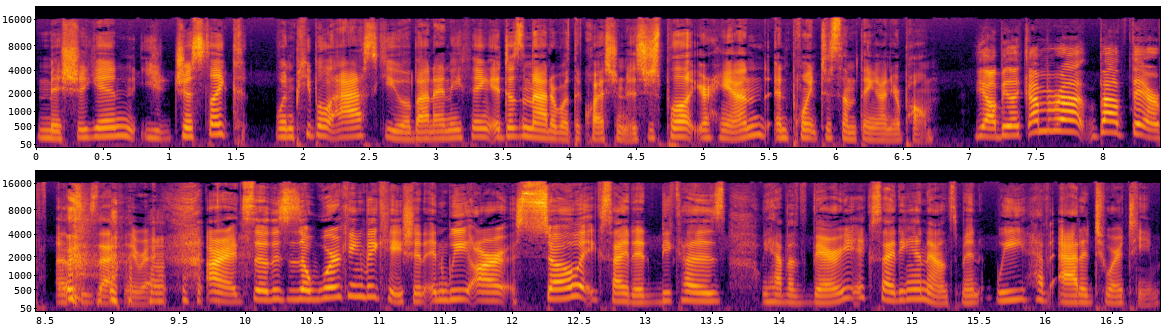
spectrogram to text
Michigan, you just like when people ask you about anything, it doesn't matter what the question is. Just pull out your hand and point to something on your palm. Yeah, I'll be like, I'm about there. That's exactly right. All right, so this is a working vacation, and we are so excited because we have a very exciting announcement we have added to our team.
